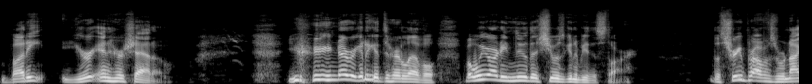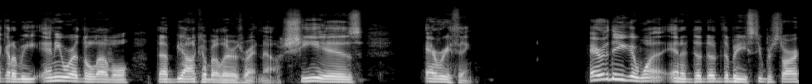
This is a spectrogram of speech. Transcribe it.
buddy, you're in her shadow. You're never going to get to her level. But we already knew that she was going to be the star. The Street Profits were not going to be anywhere at the level that Bianca Belair is right now. She is everything. Everything you could want in a WWE superstar.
